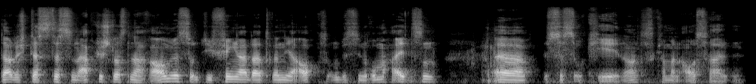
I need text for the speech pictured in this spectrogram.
dadurch, dass das ein abgeschlossener Raum ist und die Finger da drin ja auch so ein bisschen rumheizen, äh, ist das okay, ne? Das kann man aushalten.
